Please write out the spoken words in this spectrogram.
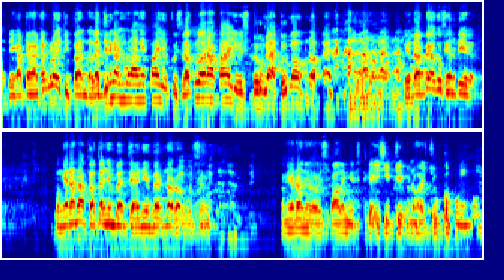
Jadi kadang-kadang kalau dibantah, lah kan mulangi payu Gus. Lah kula ora payu, donga donga Ya tapi aku ngerti. Pangeran bakal nyembadani barno ro Gus. Pangeran ya paling ya tiga isi di cukup umum.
